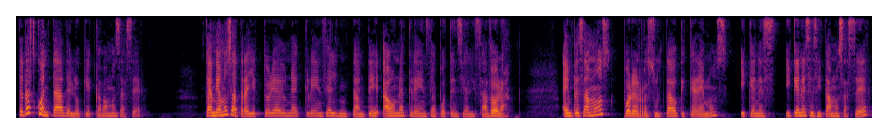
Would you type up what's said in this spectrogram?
¿Te das cuenta de lo que acabamos de hacer? Cambiamos la trayectoria de una creencia limitante a una creencia potencializadora. Empezamos por el resultado que queremos y qué y necesitamos hacer,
